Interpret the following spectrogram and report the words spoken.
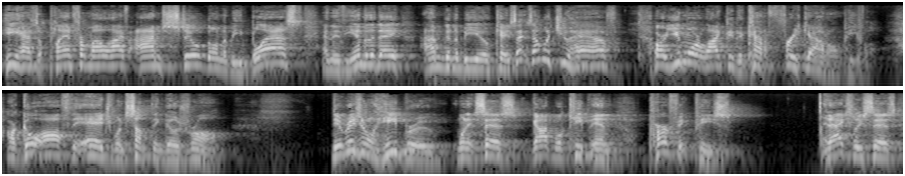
He has a plan for my life. I'm still going to be blessed. And at the end of the day, I'm going to be okay. Is that, is that what you have? Or are you more likely to kind of freak out on people or go off the edge when something goes wrong? The original Hebrew, when it says God will keep in perfect peace, it actually says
